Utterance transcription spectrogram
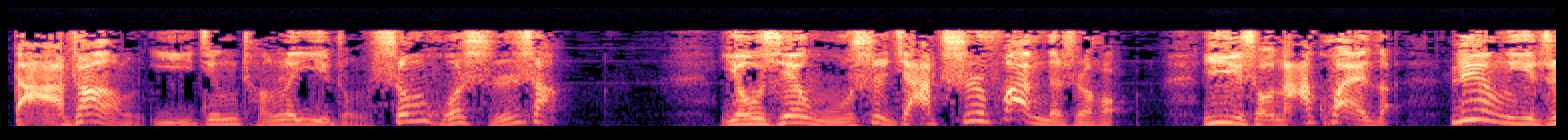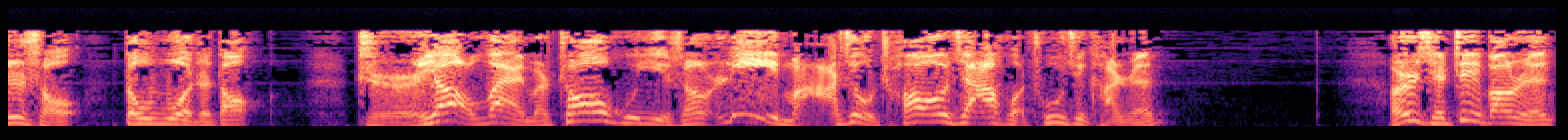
打仗已经成了一种生活时尚。有些武士家吃饭的时候，一手拿筷子，另一只手都握着刀，只要外面招呼一声，立马就抄家伙出去砍人。而且这帮人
